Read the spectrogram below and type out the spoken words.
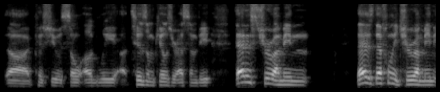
because uh, she was so ugly. Autism kills your SMV. That is true. I mean, that is definitely true. I mean,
